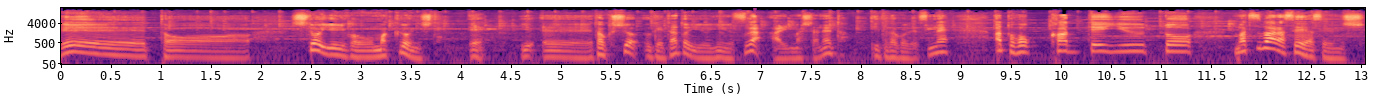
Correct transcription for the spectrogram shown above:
えーっと、白いユニフォームを真っ黒にして、えーえー特集を受けたというニュースがありましたね、といったところですね。あと他で言うと、松原聖也選手、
